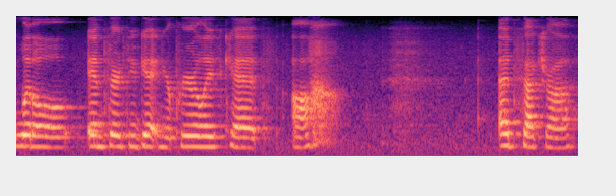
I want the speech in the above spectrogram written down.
little inserts you get in your pre-release kits, uh, etc.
